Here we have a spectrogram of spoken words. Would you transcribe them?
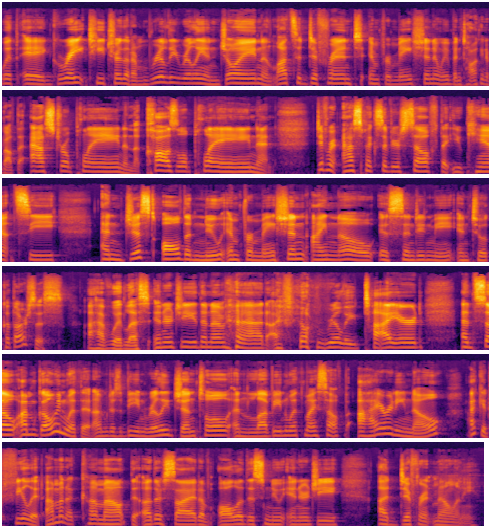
with a great teacher that I'm really, really enjoying and lots of different information. And we've been talking about the astral plane and the causal plane and different aspects of yourself that you can't see. And just all the new information I know is sending me into a catharsis. I have way less energy than I've had. I feel really tired. And so I'm going with it. I'm just being really gentle and loving with myself. But I already know I could feel it. I'm going to come out the other side of all of this new energy a different Melanie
